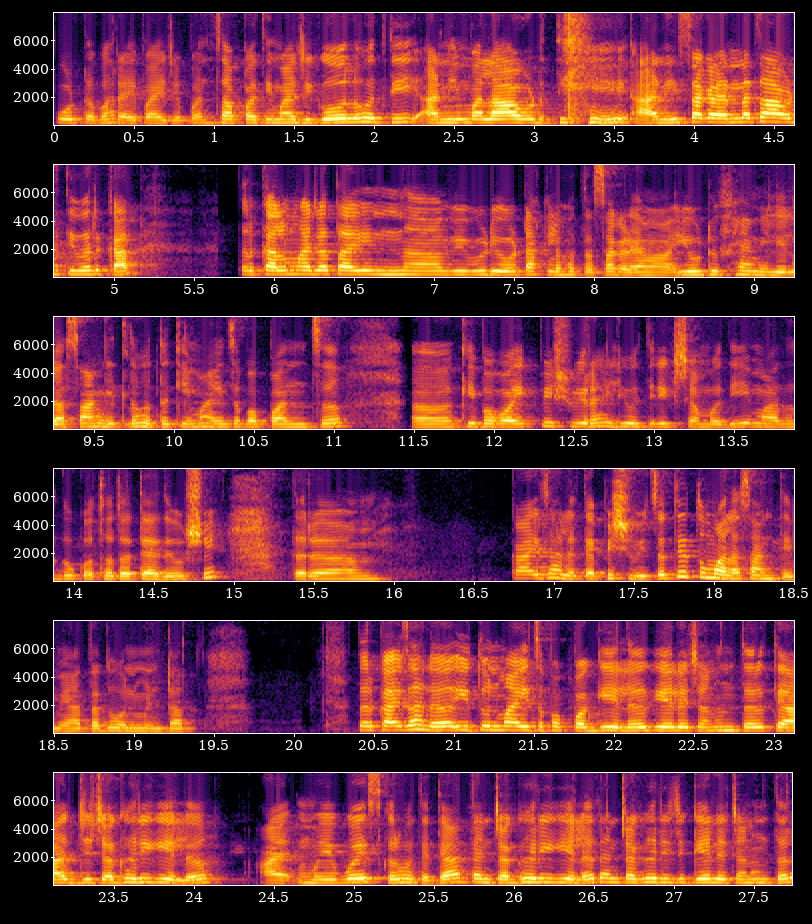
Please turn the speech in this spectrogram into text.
पोट भराय पाहिजे. पण चपाती माझी गोल होती आणि मला आवडती. आणि सगळ्यांनाच आवडती बरं का. तर काल माझ्या ताईंना मी व्हिडिओ टाकला होता. सगळ्या यूट्यूब फॅमिलीला सांगितलं होतं की माईचं पप्पांचं की बाबा एक पिशवी राहिली होती रिक्षामध्ये. माझं दुखत होतं त्या दिवशी. तर काय झालं त्या पिशवीचं? ते तुम्हाला सांगते मी आता दोन मिनटात. तर काय झालं? इथून माईचं पप्पा गेलं. गेल्याच्यानंतर त्या आजीच्या घरी गेलं. आय म्हणजे वयस्कर होत्या त्या. त्यांच्या घरी गेलं. त्यांच्या घरी गेल्याच्यानंतर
